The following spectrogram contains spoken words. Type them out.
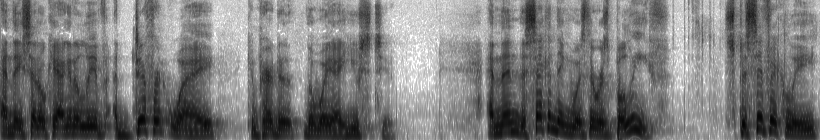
and they said, okay, I'm going to live a different way compared to the way I used to. And then the second thing was there was belief, specifically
